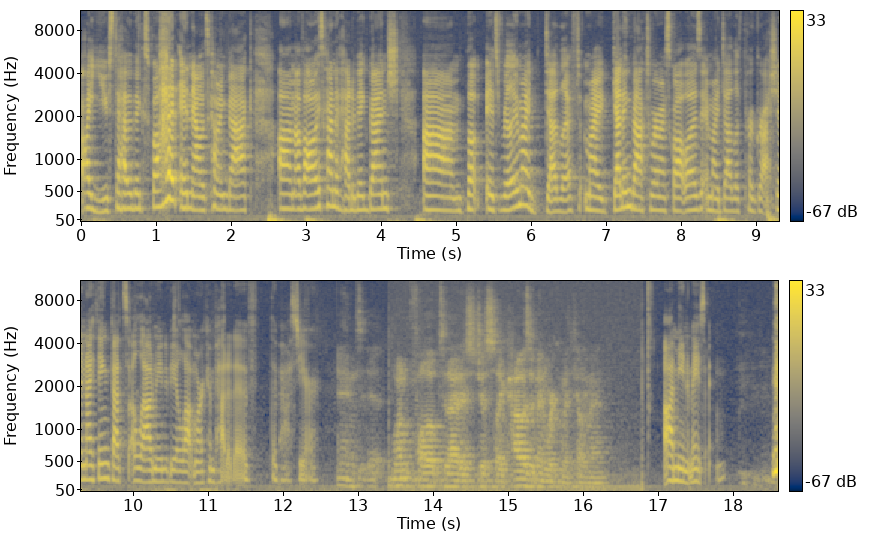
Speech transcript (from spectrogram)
I used to have a big squat and now it's coming back. Um, I've always kind of had a big bench, um, but it's really my deadlift, my getting back to where my squat was, and my deadlift progression. I think that's allowed me to be a lot more competitive the past year. And uh, one follow up to that is just like, how has it been working with Kelly Man? I mean, amazing.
